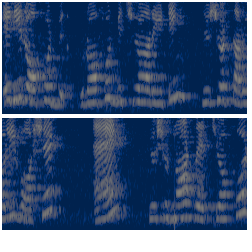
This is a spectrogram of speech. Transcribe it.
Any raw food, raw food which you are eating, you should thoroughly wash it and you should not waste your food.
